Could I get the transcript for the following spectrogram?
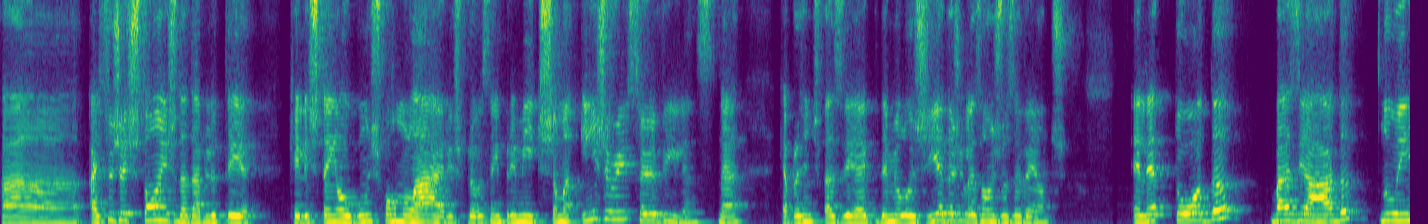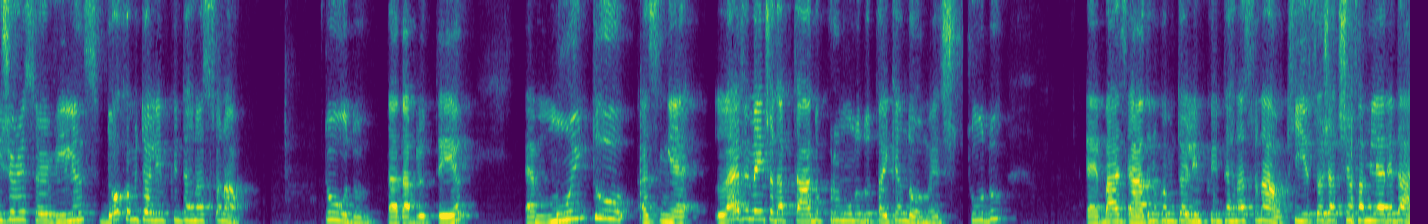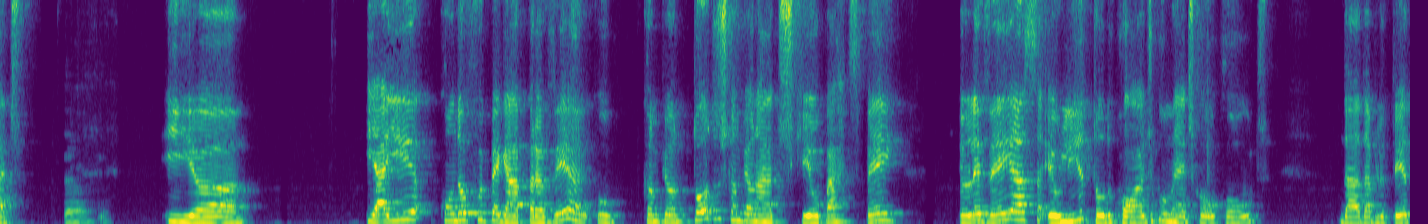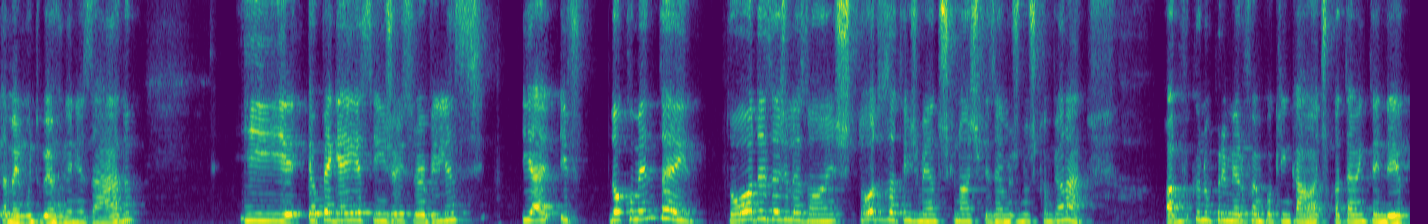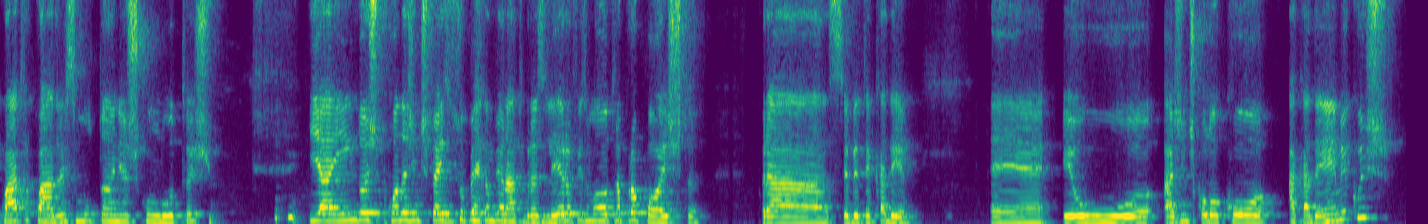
a, as sugestões da WT, que eles têm alguns formulários para você imprimir, que chama Injury Surveillance, né? Que é para a gente fazer a epidemiologia das lesões dos eventos. Ela é toda baseada no Injury Surveillance do Comitê Olímpico Internacional. Tudo da WT é muito, assim, é levemente adaptado para o mundo do Taekwondo, mas tudo é baseado no Comitê Olímpico Internacional, que isso eu já tinha familiaridade. E, uh, e aí, quando eu fui pegar para ver o campeon todos os campeonatos que eu participei, eu levei essa, eu li todo o código, o Medical Code da WT, também muito bem organizado. E eu peguei esse Injury Surveillance e, e documentei todas as lesões, todos os atendimentos que nós fizemos nos campeonatos. Óbvio que no primeiro foi um pouquinho caótico até eu entender quatro quadras simultâneas com lutas. E aí, dois, quando a gente fez o Super Campeonato Brasileiro, eu fiz uma outra proposta para CBTKD. É, eu, a gente colocou acadêmicos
